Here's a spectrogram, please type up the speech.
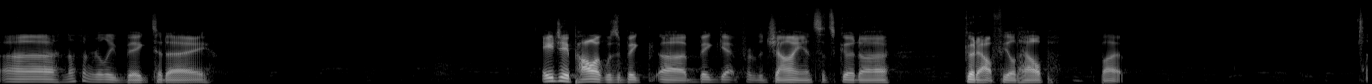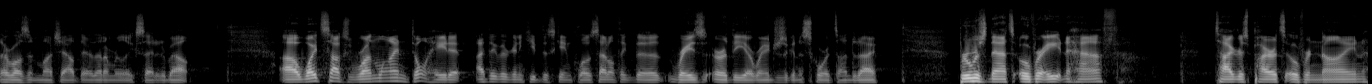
Uh, nothing really big today. AJ Pollock was a big, uh, big get for the Giants. It's good, uh, good outfield help, but there wasn't much out there that I'm really excited about. Uh, White Sox run line, don't hate it. I think they're going to keep this game close. I don't think the Rays or the uh, Rangers are going to score a ton today. Brewers Nats over eight and a half. Tigers Pirates over nine.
